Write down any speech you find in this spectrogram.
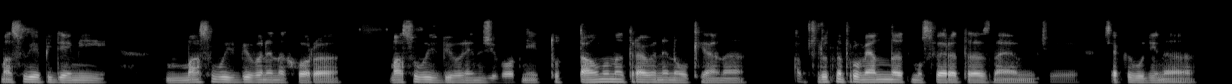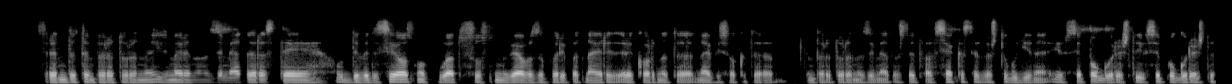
масови епидемии, масово избиване на хора, масово избиване на животни, тотално натравяне на океана, абсолютна промяна на атмосферата. Знаем, че всяка година Средната температура на измерена на Земята расте от 98, когато се установява за първи път най-рекордната, най-високата температура на Земята. След това всяка следваща година е все по-гореща и все по-гореща.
